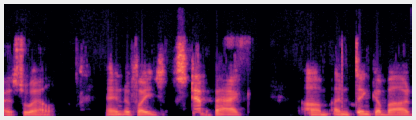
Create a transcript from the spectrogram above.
as well. And if I step back um, and think about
